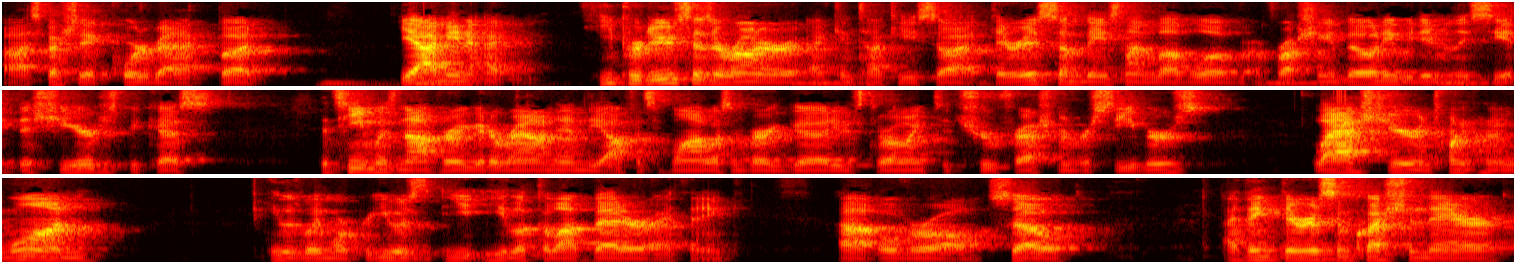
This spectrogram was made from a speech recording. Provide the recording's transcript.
uh, especially at quarterback but yeah i mean I, he produced as a runner at kentucky so I, there is some baseline level of, of, rushing ability we didn't really see it this year just because the team was not very good around him the offensive line wasn't very good he was throwing to true freshman receivers last year in 2021 he was way more he was he, he looked a lot better i think uh, overall so I think there is some question there.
